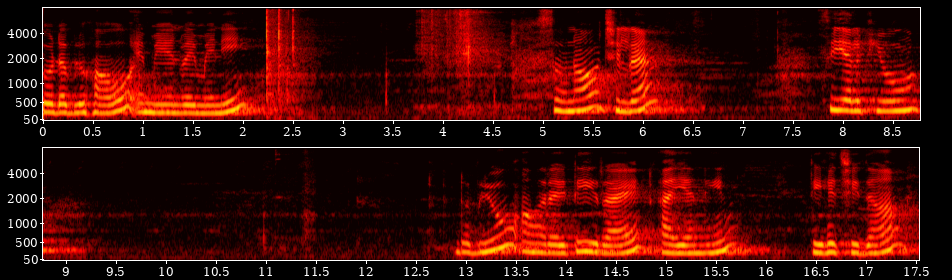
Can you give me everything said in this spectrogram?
O W how M A N Y many so now children all of you W R I T right I N in T H I the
